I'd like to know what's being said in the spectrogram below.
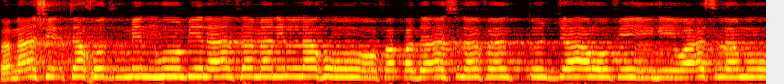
فما شئت خذ منه بلا ثمن له فقد أسلف التجار فيه وأسلموا.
